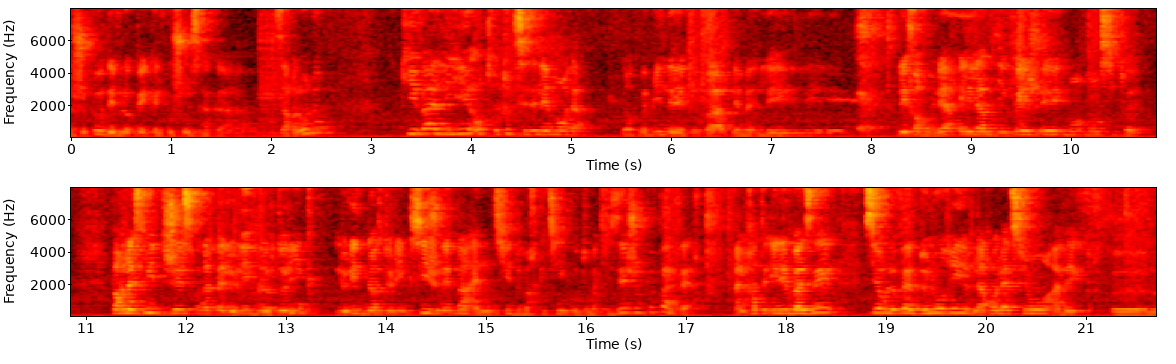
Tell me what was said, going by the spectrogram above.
je peux développer quelque chose à Zarlono, qui va lier entre tous ces éléments-là. Donc, les les, les, les, formulaires et les landing pages et mon, site web. Par la suite, j'ai ce qu'on appelle le lead nurturing. Le lead nurturing, si je n'ai pas un outil de marketing automatisé, je ne peux pas le faire. Il est basé sur le fait de nourrir la relation avec euh, le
